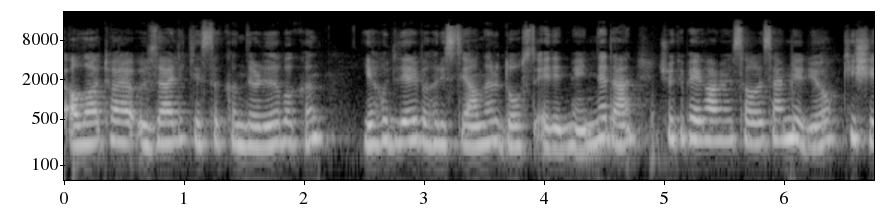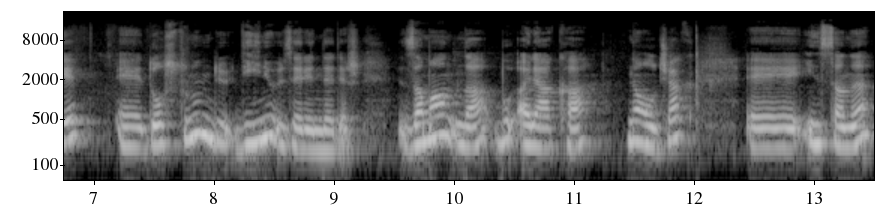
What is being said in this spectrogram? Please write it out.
allah Teala özellikle sakındırdığı bakın Yahudileri ve Hristiyanları dost edinmeyin. Neden? Çünkü Peygamber sallallahu aleyhi ve sellem ne diyor? Kişi e, dostunun dini üzerindedir. Zamanla bu alaka ne olacak? E, insanı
